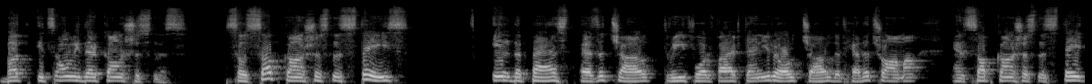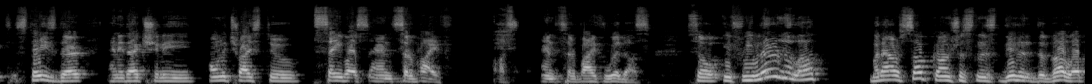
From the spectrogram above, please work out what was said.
but it's only their consciousness. So subconsciousness stays in the past as a child, three, four, five, ten year old child that had a trauma, and subconsciousness state stays there, and it actually only tries to save us and survive us and survive with us. So if we learn a lot, but our subconsciousness didn't develop,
